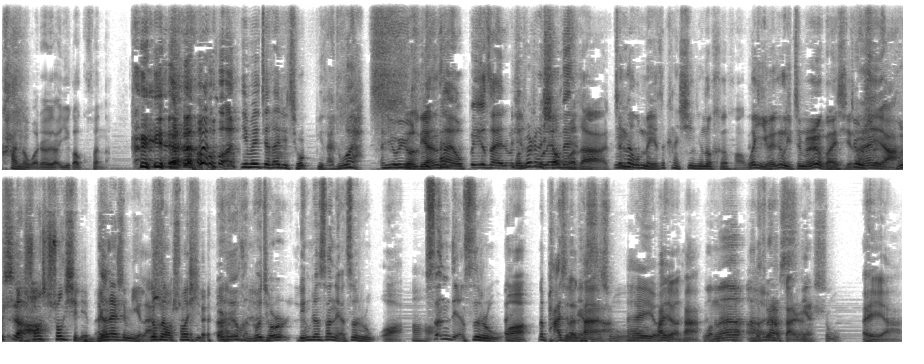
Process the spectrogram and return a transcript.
看的我这一个困难。因为这赛季球比赛多呀，哎呦有联赛有杯赛。我说这个小伙子，真的，我每次看心情都很好，我以为跟李志明有关系呢，就是哎呀不是啊，双双喜临门，原来是米兰，双双喜。而且有很多球凌晨三点四十五，三点四十五，那爬起来看啊，45哎呦爬起来看。我们啊非常感四人点十五，哎呀，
